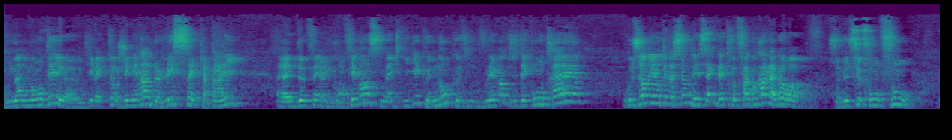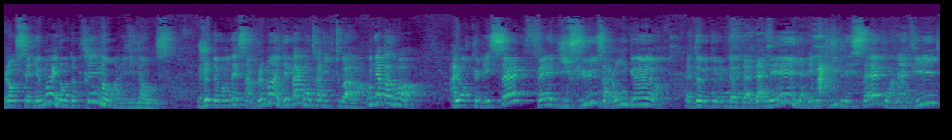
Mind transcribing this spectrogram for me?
on m'a demandé euh, au directeur général de l'ESSEC à Paris euh, de faire une conférence. Il m'a expliqué que non, qu'il ne voulait pas, que c'était contraire aux orientations de l'ESSEC d'être favorable à l'Europe. Ce monsieur confond l'enseignement et l'endoctrinement, à l'évidence. Je demandais simplement un débat contradictoire. On n'y a pas droit. Alors que l'ESSEC fait, diffuse à longueur d'années, il y a des mardis de l'ESSEC où on invite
